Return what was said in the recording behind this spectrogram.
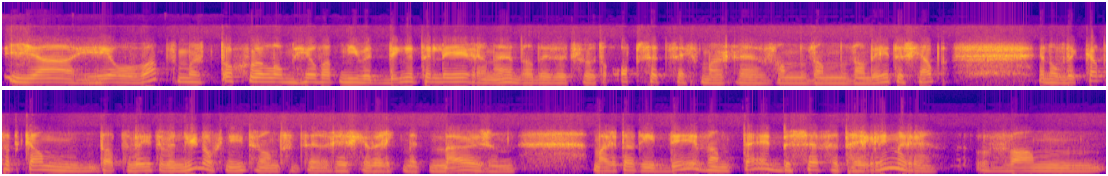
Ja, heel wat, maar toch wel om heel wat nieuwe dingen te leren. Hè. Dat is het grote opzet zeg maar, eh, van, van, van wetenschap. En of de kat het kan, dat weten we nu nog niet, want er is gewerkt met muizen. Maar dat idee van tijdbesef, het herinneren van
